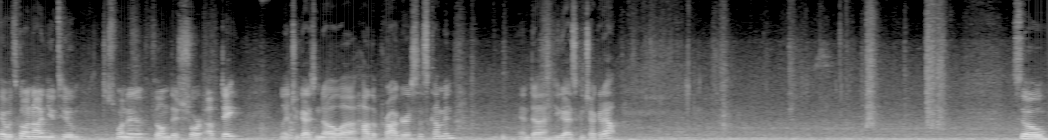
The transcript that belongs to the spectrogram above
Hey, what's going on YouTube? Just wanted to film this short update, let you guys know uh, how the progress is coming, and uh, you guys can check it out. So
